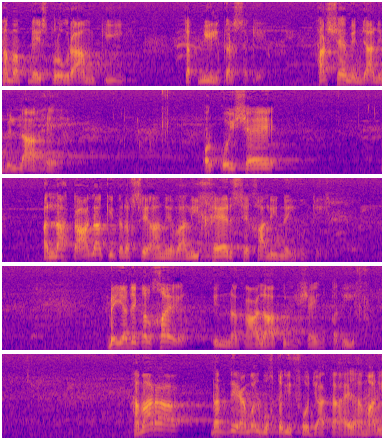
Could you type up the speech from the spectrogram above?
ہم اپنے اس پروگرام کی تکمیل کر سکے۔ ہر شے من جانب اللہ ہے اور کوئی شے اللہ تعالی کی طرف سے آنے والی خیر سے خالی نہیں ہوتی۔ بے ید کل خیر علا کل شعین قدیر۔ ہمارا رد عمل مختلف ہو جاتا ہے، ہماری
